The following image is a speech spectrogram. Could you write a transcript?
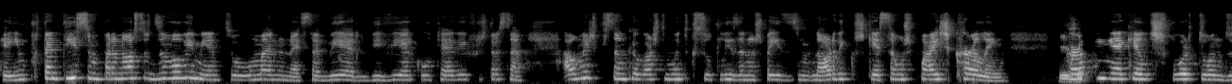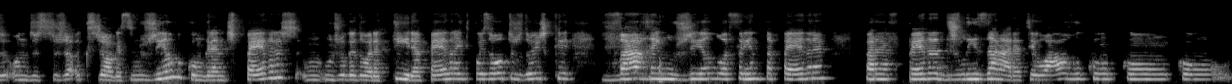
que é importantíssimo para o nosso desenvolvimento humano, não é? Saber viver com o tédio e frustração. Há uma expressão que eu gosto muito que se utiliza nos países nórdicos, que é, são os pais curling Curling é aquele desporto onde, onde se, que se joga-se no gelo com grandes pedras, um, um, jogador atira a pedra e depois há outros dois que varrem o gelo à frente da pedra para a pedra deslizar até o alvo com, com, com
